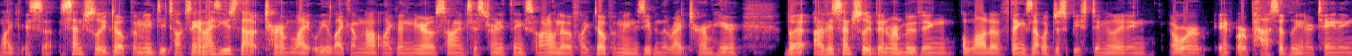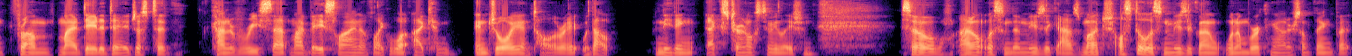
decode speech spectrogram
like essentially dopamine detoxing. And I use that term lightly, like I'm not like a neuroscientist or anything. So I don't know if like dopamine is even the right term here. But I've essentially been removing a lot of things that would just be stimulating or or passively entertaining from my day to day just to kind of reset my baseline of like what I can enjoy and tolerate without needing external stimulation. So I don't listen to music as much. I'll still listen to music when I'm working out or something, but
